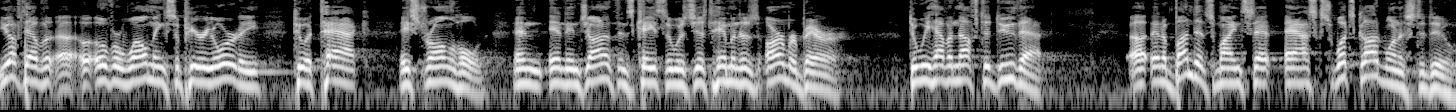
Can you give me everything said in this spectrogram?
You have to have a, a overwhelming superiority to attack a stronghold. And, and in Jonathan's case, it was just him and his armor bearer. Do we have enough to do that? Uh, an abundance mindset asks, What's God want us to do?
